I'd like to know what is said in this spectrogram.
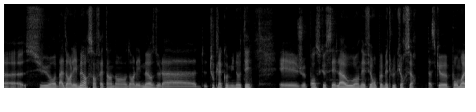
euh, sur bah, dans les mœurs en fait, hein, dans, dans les mœurs de la de toute la communauté. Et je pense que c'est là où en effet on peut mettre le curseur, parce que pour moi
